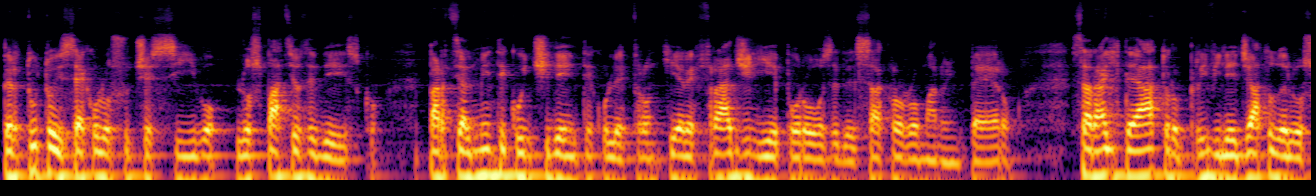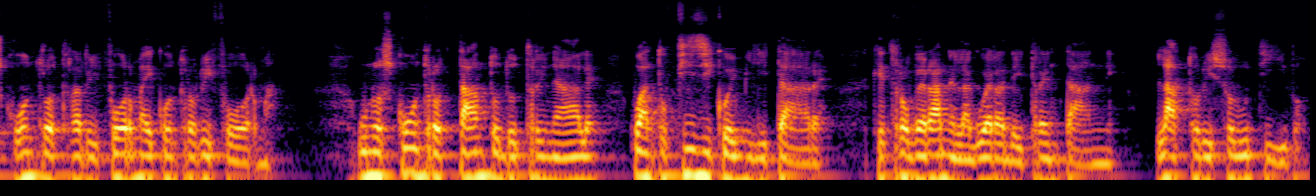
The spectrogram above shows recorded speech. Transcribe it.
Per tutto il secolo successivo, lo spazio tedesco, parzialmente coincidente con le frontiere fragili e porose del Sacro Romano Impero, sarà il teatro privilegiato dello scontro tra riforma e controriforma, uno scontro tanto dottrinale quanto fisico e militare, che troverà nella guerra dei trent'anni l'atto risolutivo.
